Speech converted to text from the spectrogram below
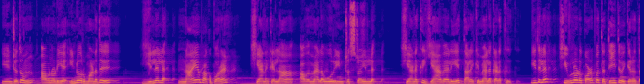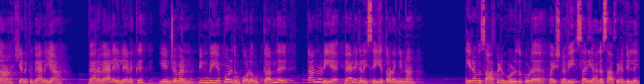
என்றதும் அவனுடைய இன்னொரு மனது இல்ல இல்ல. நான் ஏன் பார்க்க போறேன்? எனக்கெல்லாம் அவ மேல ஒரு இன்ட்ரெஸ்டும் இல்ல. எனக்கு என் வேலையே தலைக்கு மேல கிடக்கு. இதுல இவளோட குழப்பத்தை தீர்த்து வைக்கிறது தான் எனக்கு வேலையா? வேற வேலை இல்லை எனக்கு. என்றவன் பின்பு எப்பொழுதும் போல உட்கார்ந்து தன்னுடைய வேலைகளை செய்ய தொடங்கினான். இரவு சாப்பிடும் பொழுது கூட வைஷ்ணவி சரியாக சாப்பிடவில்லை.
